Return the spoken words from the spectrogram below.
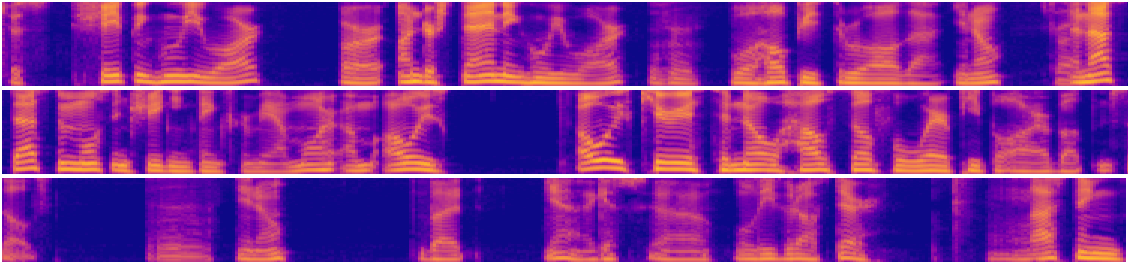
Just shaping who you are or understanding who you are Mhm. will help you through all that. You know, Got and that's that's the most intriguing thing for me. I'm more, I'm always always curious to know how self aware people are about themselves. Mm. You know, but yeah, I guess uh, we'll leave it off there. Mhm. Lasting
